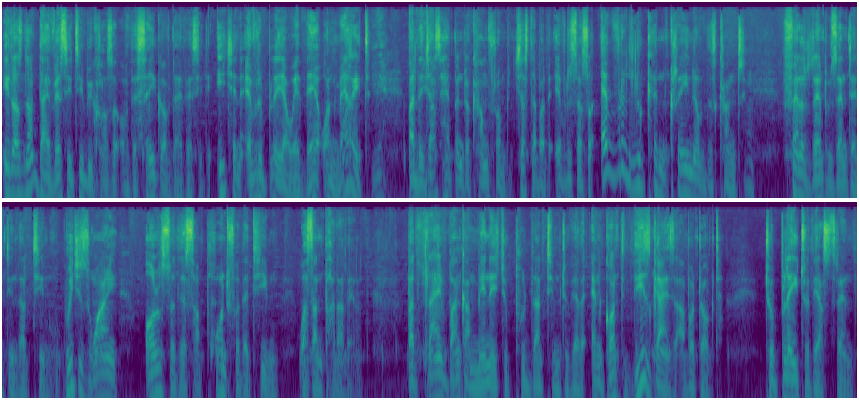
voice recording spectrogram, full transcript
it was not diversity because of the sake of diversity. Each and every player were there on merit, Yeah. but they just happened to come from just about every side. So every look and crane of this country felt represented in that team, which is why also the support for the team was unparalleled. But Clive Barker managed to put that team together and got these guys, about Doctor, to play to their strength.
